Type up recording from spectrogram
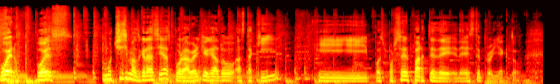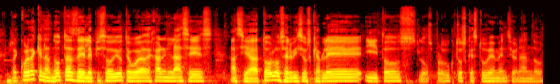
Bueno, pues muchísimas gracias por haber llegado hasta aquí y pues por ser parte de, este proyecto. Recuerda que en las notas del episodio te voy a dejar enlaces hacia todos los servicios que hablé y todos los productos que estuve mencionando.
